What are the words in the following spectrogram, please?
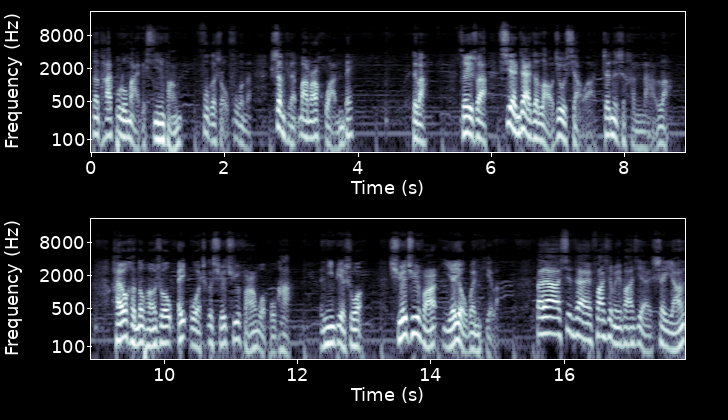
那他还不如买个新房，付个首付呢，剩下的慢慢还呗，对吧？所以说啊，现在这老旧小啊，真的是很难了。还有很多朋友说，哎，我是个学区房，我不怕。您别说，学区房也有问题了。大家现在发现没发现，沈阳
